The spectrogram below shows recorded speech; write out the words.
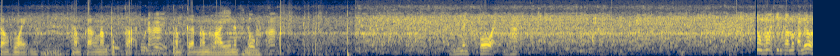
กลางหวยนะทำกลางน้ำตกตาดดูนะฮะทำกลางน้ำไหลนะพี่น้ต้องมนะนะฮะอันนี้มันคอยนะฮะน้องมากินข้าวแล้วกันเด้อ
